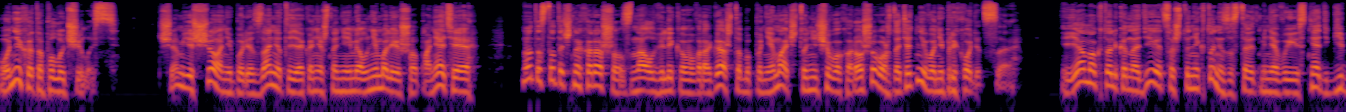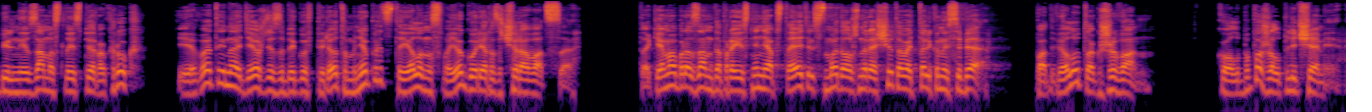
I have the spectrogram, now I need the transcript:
У них это получилось. Чем еще они были заняты, я, конечно, не имел ни малейшего понятия, но достаточно хорошо знал великого врага, чтобы понимать, что ничего хорошего ждать от него не приходится. Я мог только надеяться, что никто не заставит меня выяснять гибельные замыслы из первых рук, и в этой надежде забегу вперед, мне предстояло на свое горе разочароваться. Таким образом, до прояснения обстоятельств мы должны рассчитывать только на себя. Подвел итог Живан. Колба пожал плечами.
